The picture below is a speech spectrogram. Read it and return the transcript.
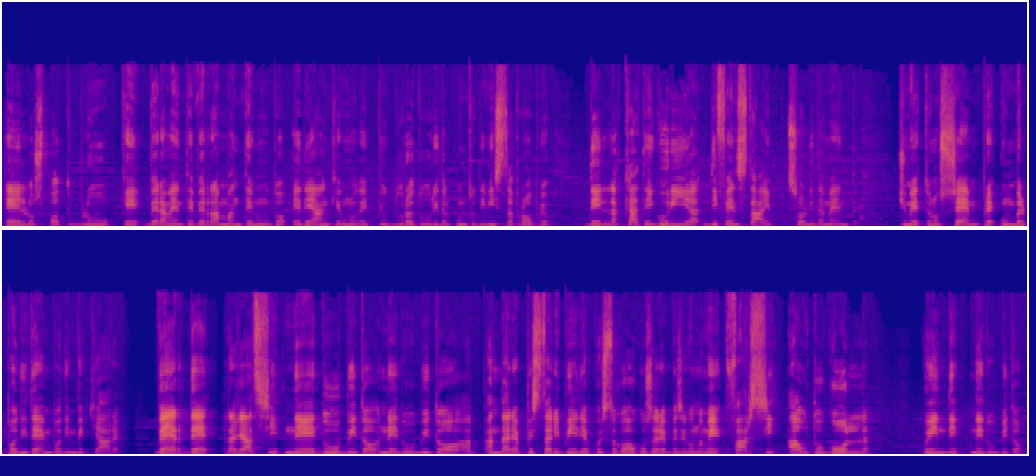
è lo spot blu che veramente verrà mantenuto ed è anche uno dei più duraturi dal punto di vista proprio della categoria defense type solitamente ci mettono sempre un bel po' di tempo ad invecchiare. Verde, ragazzi, ne dubito, ne dubito. andare a pestare i piedi a questo Goku sarebbe secondo me farsi autogol. Quindi ne dubito.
